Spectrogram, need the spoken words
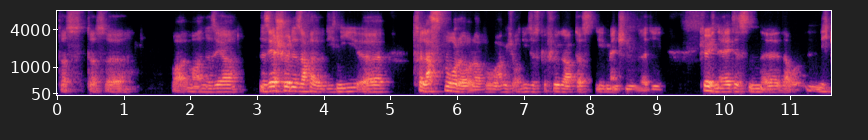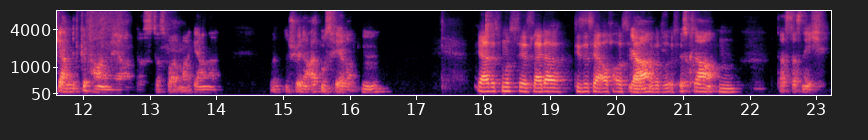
Das, das war immer eine sehr, eine sehr schöne Sache, die nie äh, zur Last wurde oder wo habe ich auch dieses Gefühl gehabt, dass die Menschen, äh, die Kirchenältesten äh, da nicht gern mitgefahren wären. Das, das war immer gerne und eine schöne Atmosphäre. Mhm. Ja, das musste jetzt leider dieses Jahr auch ausfallen. Ja, aber so ist, ist klar, mhm. dass das nicht,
